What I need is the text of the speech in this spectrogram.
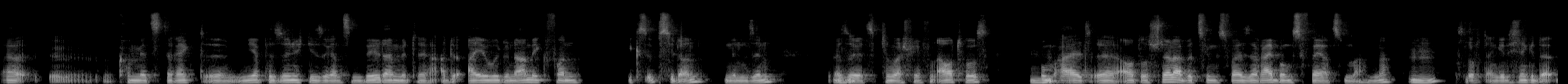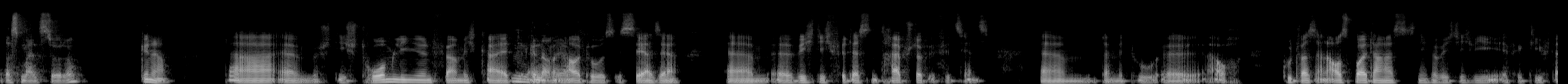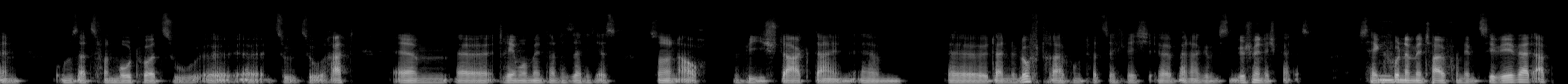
Da äh, kommen jetzt direkt äh, mir persönlich diese ganzen Bilder mit der Aerodynamik von XY in den Sinn also mhm. jetzt zum Beispiel von Autos, mhm. um halt äh, Autos schneller bzw. reibungsfreier zu machen, ne? Mhm. was Luft angeht. Ich denke, das meinst du, oder? Genau. Da ähm, die Stromlinienförmigkeit mhm, genau, äh, von ja. Autos ist sehr, sehr ähm, äh, wichtig für dessen Treibstoffeffizienz, ähm, damit du äh, auch gut was an Ausbeute hast. Es ist nicht nur wichtig, wie effektiv dein Umsatz von Motor zu, äh, äh, zu, zu Rad-Drehmoment ähm, dann tatsächlich ist, sondern auch, wie stark dein, ähm, äh, deine Luftreibung tatsächlich äh, bei einer gewissen Geschwindigkeit ist. Das hängt mhm. fundamental von dem CW-Wert ab.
